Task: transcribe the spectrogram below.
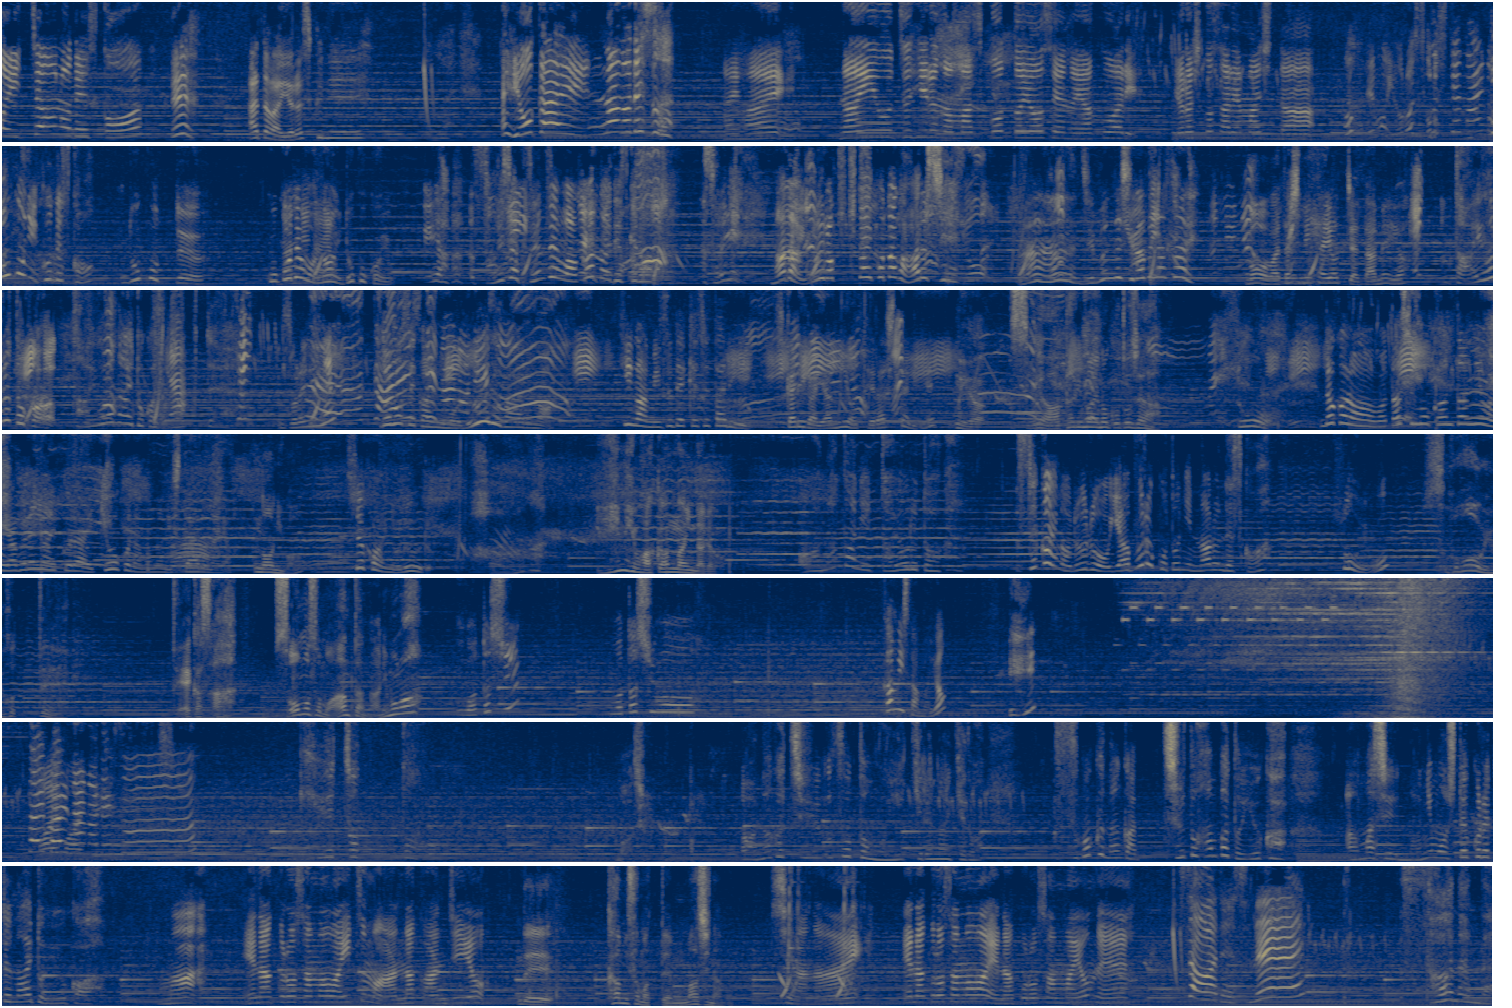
行っちゃうのですか？あとはよろしくね。了解なのです。はいはい。ナインウッズヒルのマスコット妖精の役割よろしくされました。でもよろしくしてないどこに行くんですか？どこって？ここではない。どこかよ。いやそれじゃ全然わかんないですけど。それにまだいろいろ聞きたいことがあるし。ああ自分で調べなさい。もう私に頼っちゃダメよ。頼るとか頼らないとかじゃなくて。それにねどの世界にもルールがあるの。火が水で消せたり光が闇を照らしたりね。いやそれ当たり前のことじゃ。そう。だから私も簡単には破れないくらい強固なものにしてあるのよ。何が？世界のルール。意味わかんないんだけどあなたに頼ると世界のルールを破ることになるんですか？そうよ。そうよって。てかさそもそもあんた何者？私？私は神様よ。え？けどすごくなんか中途半端というかあんまし何もしてくれてないというか。まあエナクロ様はいつもあんな感じよ。で神様ってマジなの？知らない。エナクロ様はエナクロ様よね。そうですね。そうなんだ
